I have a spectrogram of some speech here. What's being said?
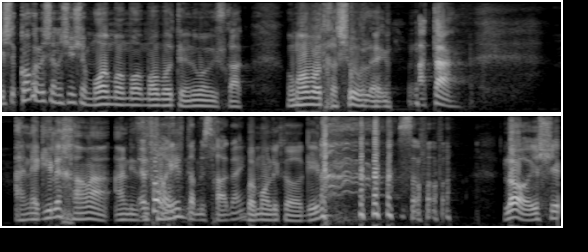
יש- קודם כל יש אנשים שמאוד מאוד מאוד מאוד מאוד תהנו במשחק. הוא מאוד מאוד חשוב להם. אתה, אני אגיד לך מה, אני זה איפה ראית תמיד... את המשחק, גיא? במולי כרגיל. סבבה. לא, יש... אה,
